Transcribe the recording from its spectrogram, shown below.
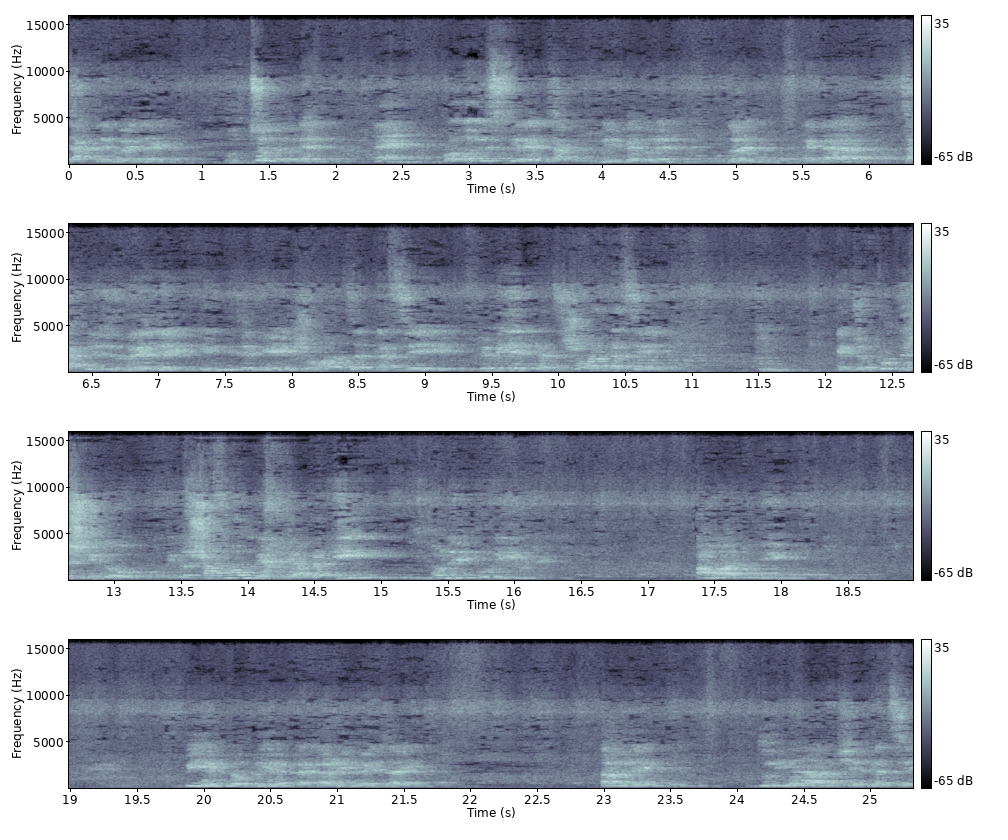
চাকরি হয়ে যায়। উচ্চ হ্যাঁ? কত স্কেলের চাকরি ধরেন একটা চাকরি হয়ে যায় নিজেকে সমাজের কাছে, সবার কাছে প্রতিষ্ঠিত একজন সফল ব্যক্তি আমরা কি? মনে করি আমার বিএমডব্লিউ একটা গাড়ি হয়ে যায়। তাহলে দুনিয়ার মানুষের কাছে,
